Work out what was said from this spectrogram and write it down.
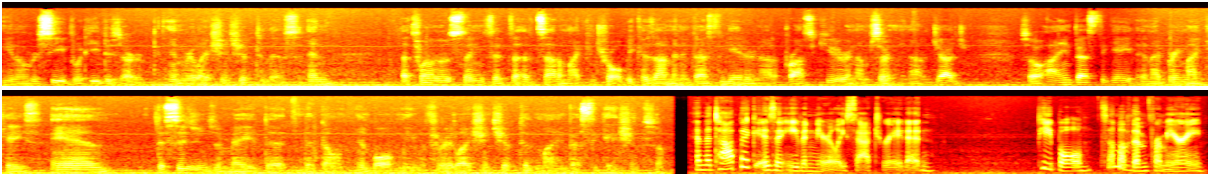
you know, received what he deserved in relationship to this, and that's one of those things that that's out of my control because I'm an investigator, not a prosecutor, and I'm certainly not a judge. So I investigate and I bring my case, and decisions are made that, that don't involve me with relationship to my investigation. So. And the topic isn't even nearly saturated. People, some of them from Erie,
